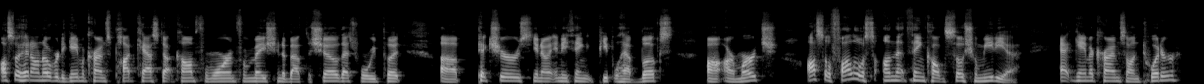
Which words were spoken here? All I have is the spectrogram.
Also, head on over to gameofcrimespodcast.com for more information about the show. That's where we put uh, pictures, you know, anything people have books, uh, our merch. Also, follow us on that thing called social media at Game of Crimes on Twitter,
